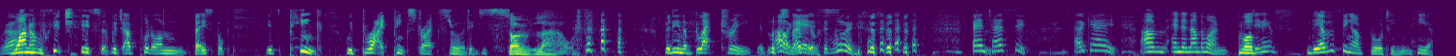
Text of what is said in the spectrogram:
Right. One of which is which I've put on Facebook. It's pink with bright pink stripes through it. It is so loud. but in a black tree, it looks Oh, fabulous. yes, it would. Fantastic. Okay. Um, and another one. Well, The other thing I've brought in here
